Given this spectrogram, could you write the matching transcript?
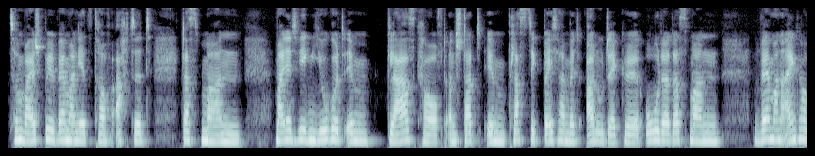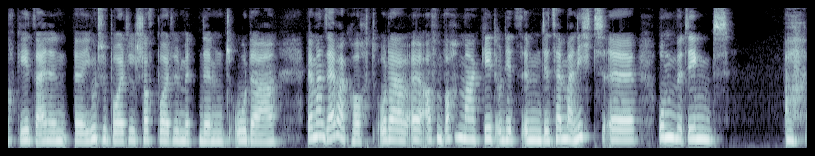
zum Beispiel, wenn man jetzt darauf achtet, dass man meinetwegen Joghurt im Glas kauft, anstatt im Plastikbecher mit Aludeckel. Oder dass man, wenn man einkauft geht, seinen äh, Jutebeutel, Stoffbeutel mitnimmt. Oder wenn man selber kocht oder äh, auf den Wochenmarkt geht und jetzt im Dezember nicht äh, unbedingt Ach,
